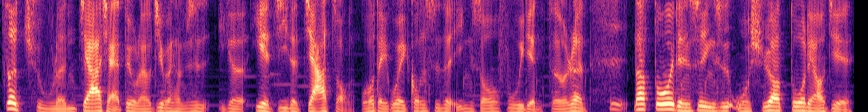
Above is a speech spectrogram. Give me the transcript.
这组人加起来对我来说，基本上就是一个业绩的加总，我得为公司的营收负一点责任。是，那多一点事情是我需要多了解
